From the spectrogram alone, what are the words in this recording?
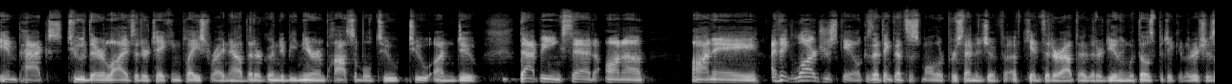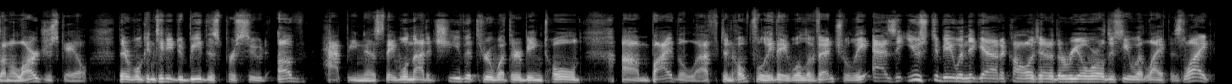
impacts to their lives that are taking place right now that are going to be near impossible to to undo. That being said, on a on a, I think, larger scale, because I think that's a smaller percentage of, of kids that are out there that are dealing with those particular issues. On a larger scale, there will continue to be this pursuit of happiness. They will not achieve it through what they're being told um, by the left, and hopefully they will eventually, as it used to be when they get out of college, into the real world to see what life is like.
